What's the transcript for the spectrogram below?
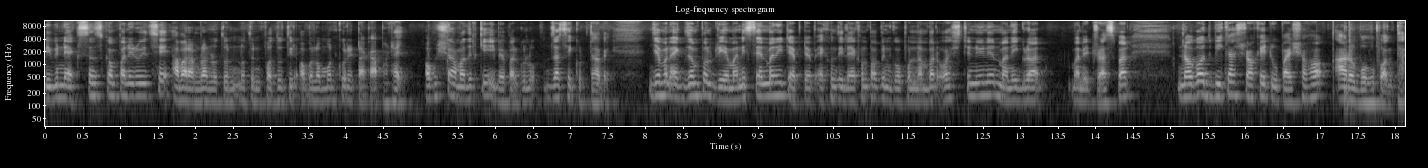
বিভিন্ন এক্সচেঞ্জ কোম্পানি রয়েছে, আবার আমরা নতুন নতুন পদ্ধতির অবলম্বন করে টাকা পাঠাই। অবশ্যই আমাদেরকে এই ব্যাপারগুলো যাচাই করতে হবে। যেমন example Ria money send money tap tap এখন দিলে এখন পাবেন গোপন number Western Union MoneyGram money transfer Nagad bKash, Rocket উপায় সহ আরও বহু পন্থা।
